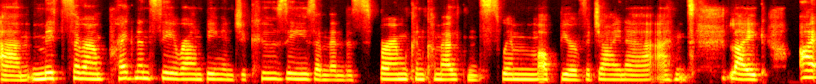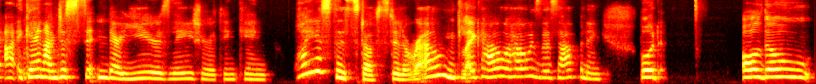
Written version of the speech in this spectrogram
Um, myths around pregnancy, around being in jacuzzis, and then the sperm can come out and swim up your vagina. And like, I, I again, I'm just sitting there years later thinking, why is this stuff still around? Like, how how is this happening? But although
